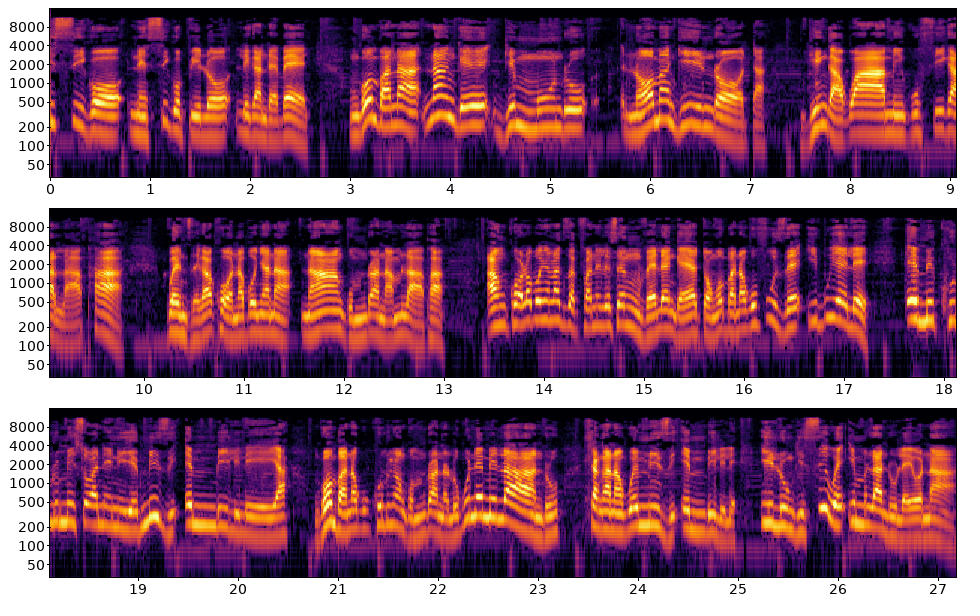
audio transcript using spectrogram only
isiko nesikopilo likandebele. Ngombana nange ngimuntu noma ngiyindoda ngingakwami kufika lapha kwenzeka khona bonyana nangumntwanami lapha. Angikholwa bonyana kuza kufanele sengivele ngedwa ngoba nakufuze ibuyele emikhulumiswaneni yemizi emibili leya ngombana kukhulunywa ngomntwana lo. Kunemilandu hlangana kwemizi emibili le. Ilungisiwe imlandu leyo na?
